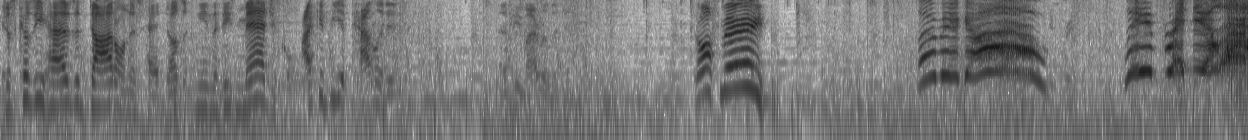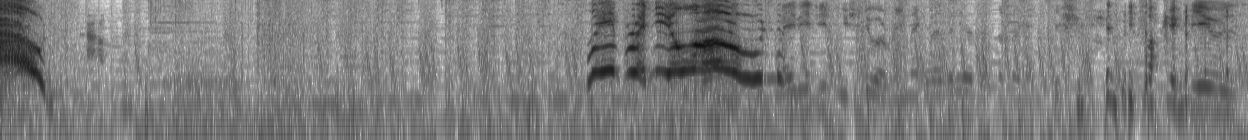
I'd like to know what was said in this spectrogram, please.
Just because he has a dot on his head doesn't mean that he's magical. I could be a paladin. That'd be my religion. Get off me! Let me go! Leave Britney alone! Stop. Leave Britney alone! Maybe if you you should do a remake of that video just to fucking you should get me fucking views.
